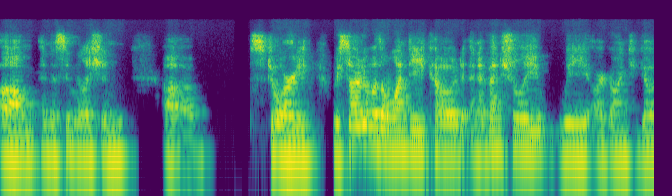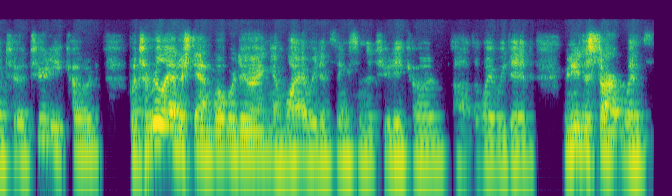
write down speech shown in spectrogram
um, in the simulation uh, story. We started with a 1D code and eventually we are going to go to a 2D code. But to really understand what we're doing and why we did things in the 2D code uh, the way we did, we need to start with,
